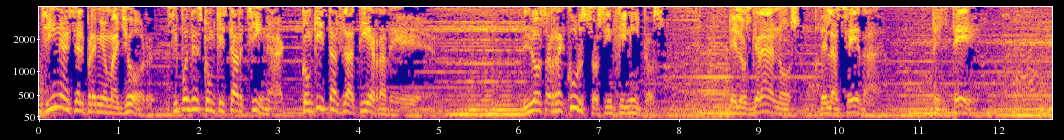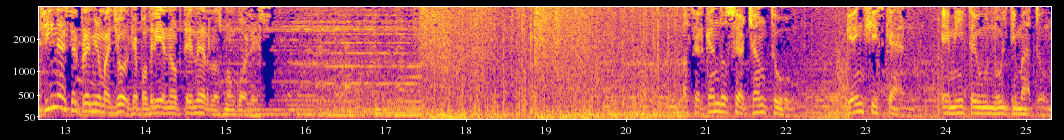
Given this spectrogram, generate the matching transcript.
China es el premio mayor. Si puedes conquistar China, conquistas la tierra de... los recursos infinitos. De los granos, de la seda, del té. China es el premio mayor que podrían obtener los mongoles. Acercándose a Changtu, Genghis Khan emite un ultimátum.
